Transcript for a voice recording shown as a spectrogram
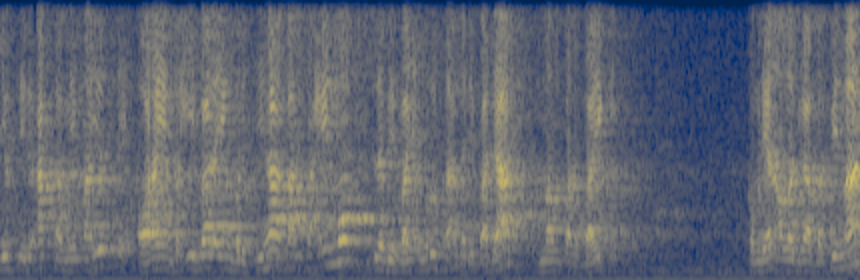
yufsidu aktsar mimma yuslih. Orang yang beribadah yang berjihad tanpa ilmu lebih banyak merusak daripada memperbaiki. Kemudian Allah juga berfirman,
